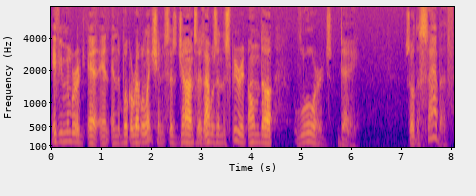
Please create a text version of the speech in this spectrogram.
If you remember in, the book of Revelation, it says, John says, I was in the Spirit on the Lord's Day. So the Sabbath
